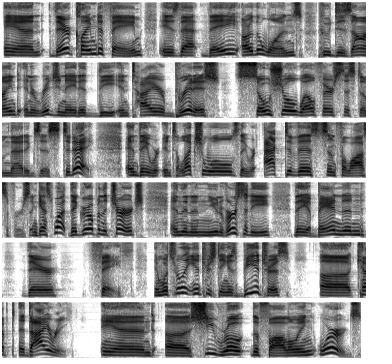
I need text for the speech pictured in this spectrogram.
and their claim to fame is that they are the ones who designed and originated the entire British social welfare system that exists today. And they were intellectuals, they were activists and philosophers. And guess what? They grew up in the church, and then in university, they abandoned their faith. And what's really interesting is Beatrice uh, kept a diary and uh, she wrote the following words.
